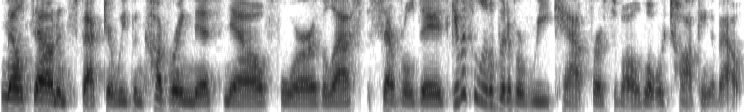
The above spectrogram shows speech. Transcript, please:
Meltdown and Spectre. We've been covering this now for the last several days. Give us a little bit of a recap, first of all, of what we're talking about.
